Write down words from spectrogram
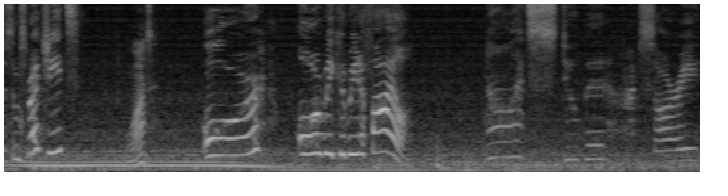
some spreadsheets. What? Or, or we could read a file. No, that's stupid. I'm sorry.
